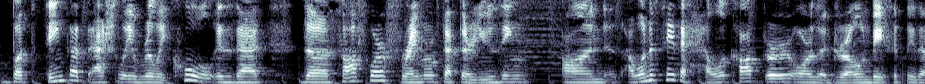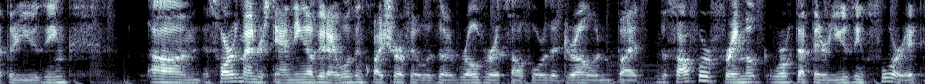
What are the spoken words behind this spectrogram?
But the thing that's actually really cool is that the software framework that they're using on I want to say the helicopter or the drone basically that they're using. Um, as far as my understanding of it, I wasn't quite sure if it was the rover itself or the drone, but the software framework work that they're using for it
